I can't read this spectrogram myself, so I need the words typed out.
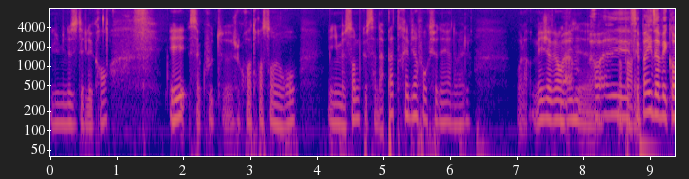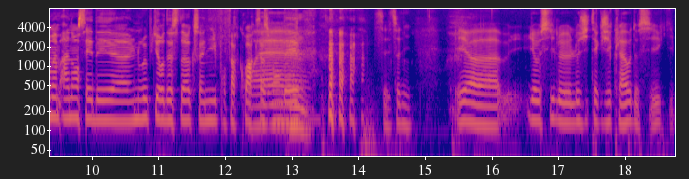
luminosité de l'écran. Et ça coûte, je crois, 300 euros. Et il me semble que ça n'a pas très bien fonctionné à Noël. Voilà. Mais j'avais envie de, ouais, c'est pas, ils avaient quand même annoncé des, euh, une rupture de stock Sony pour faire croire que ça se vendait. c'est Sony. Et euh, il y a aussi le Logitech G Cloud aussi, qui,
